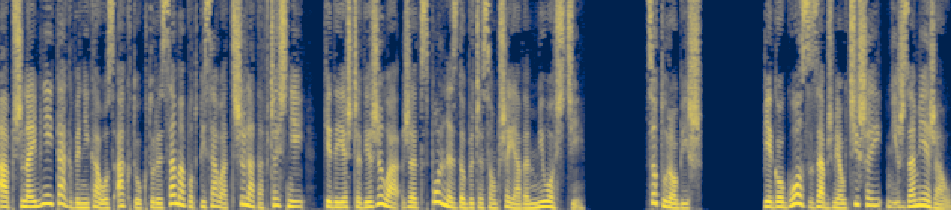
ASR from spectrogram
A przynajmniej tak wynikało z aktu, który sama podpisała trzy lata wcześniej, kiedy jeszcze wierzyła, że wspólne zdobycze są przejawem miłości. Co tu robisz? Jego głos zabrzmiał ciszej, niż zamierzał.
